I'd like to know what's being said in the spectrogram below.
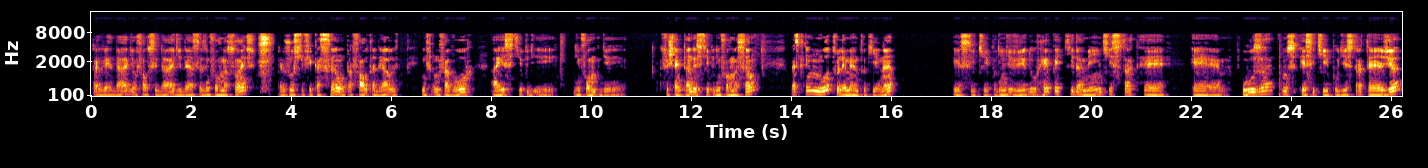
para a verdade ou falsidade dessas informações, para justificação, para a falta delas em, em, favor a esse tipo de, de, de sustentando esse tipo de informação, Parece que tem um outro elemento aqui, né? Esse tipo de indivíduo repetidamente é, é, usa esse tipo de estratégia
